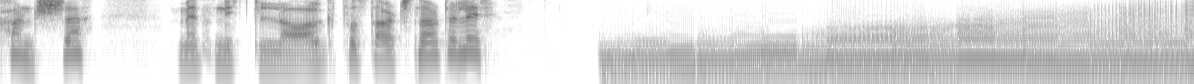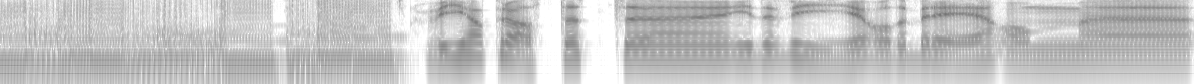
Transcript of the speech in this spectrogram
Kanskje med et nytt lag på start snart, eller? Vi har pratet uh, i det vide og det brede om uh,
